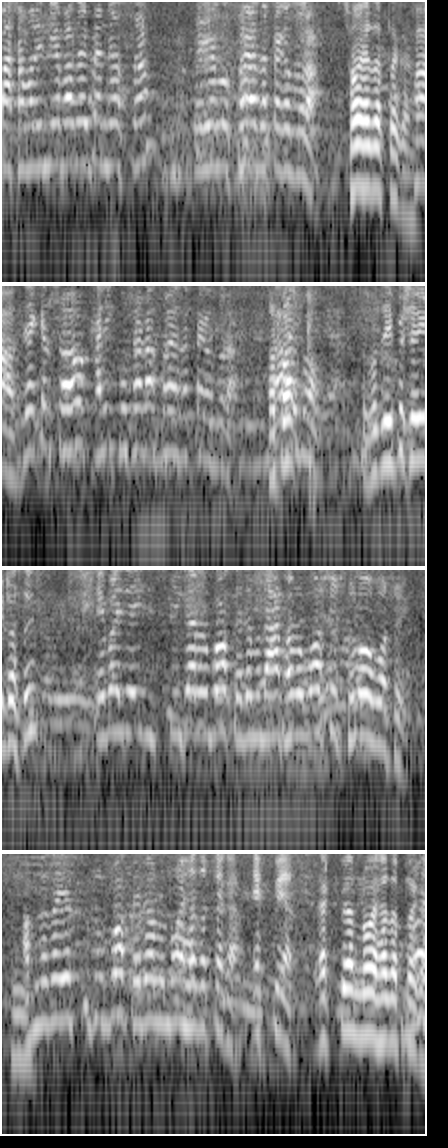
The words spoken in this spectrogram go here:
বাসা বাড়ি নিয়ে বাজাইবেন নেস্তা এই হলো ছয় হাজার টাকা জোড়া। ছয় হাজার টাকা? হ্যাঁ জ্যাকেট সহ খালি খোসাটা ছয় হাজার টাকা জোড়া। তারপর? তারপর যে এই পেশে এটা আছে? এবার যে স্পিকারের বক্স এটার মধ্যে আঠারো বসে ষোলো বসে। আপনারা স্কুটির বক্স এটা হলো নয় হাজার টাকা এক পেয়ার এক পেয়ার নয় হাজার নয় টাকা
